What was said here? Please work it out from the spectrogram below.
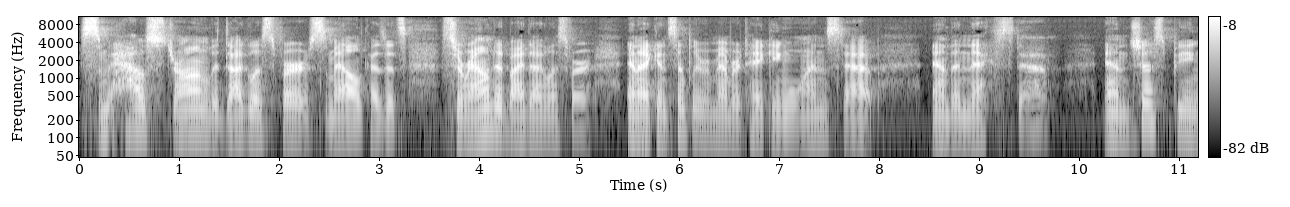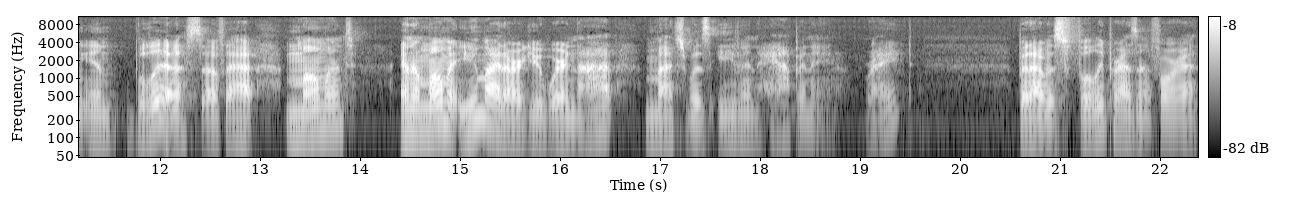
sm- how strong the Douglas fir smelled because it's surrounded by Douglas fir. And I can simply remember taking one step and the next step and just being in bliss of that moment. And a moment, you might argue, where not much was even happening, right? But I was fully present for it.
